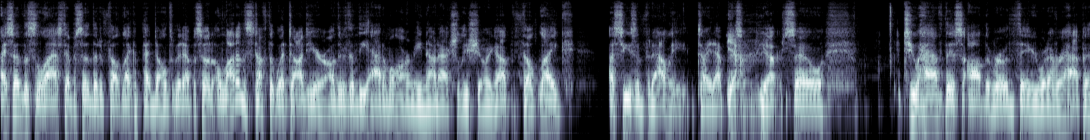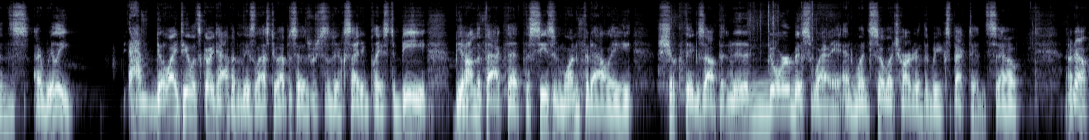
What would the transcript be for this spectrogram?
I said this the last episode that it felt like a penultimate episode. A lot of the stuff that went on here, other than the animal army not actually showing up, felt like a season finale type episode. here. yeah. So to have this on the road thing or whatever happens, I really have no idea what's going to happen in these last two episodes, which is an exciting place to be. Beyond the fact that the season one finale shook things up in an enormous way and went so much harder than we expected. So I don't know.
